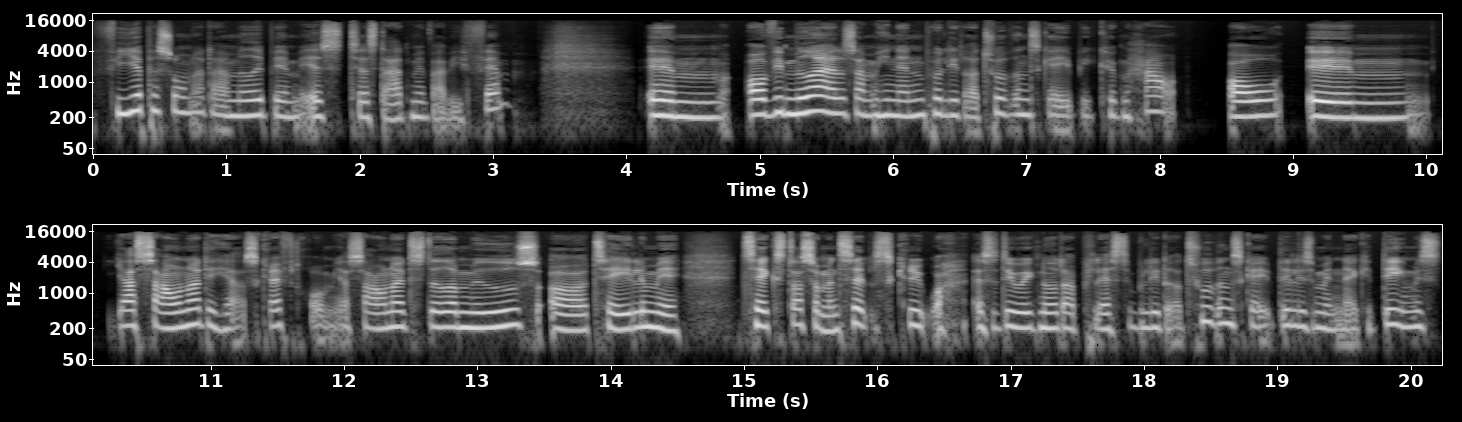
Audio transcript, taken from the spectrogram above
fire personer, der er med i BMS. Til at starte med var vi fem. Øhm, og vi møder alle sammen hinanden på litteraturvidenskab i København. Og øhm, jeg savner det her skriftrum. Jeg savner et sted at mødes og tale med tekster, som man selv skriver. Altså, det er jo ikke noget, der er plads til på litteraturvidenskab. Det er ligesom en akademisk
